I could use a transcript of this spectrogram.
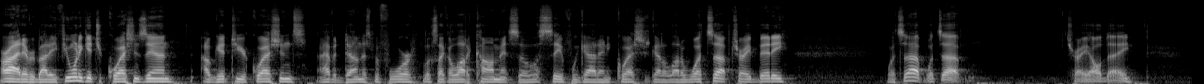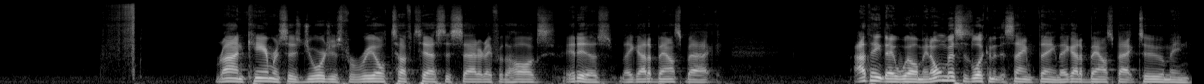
all right, everybody, if you want to get your questions in, I'll get to your questions. I haven't done this before. Looks like a lot of comments, so let's see if we got any questions. Got a lot of what's up, Trey Biddy. What's up? What's up? Trey all day. Ryan Cameron says Georgia's for real. Tough test this Saturday for the Hogs. It is. They got to bounce back. I think they will. I mean, Ole Miss is looking at the same thing. They got to bounce back too. I mean,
